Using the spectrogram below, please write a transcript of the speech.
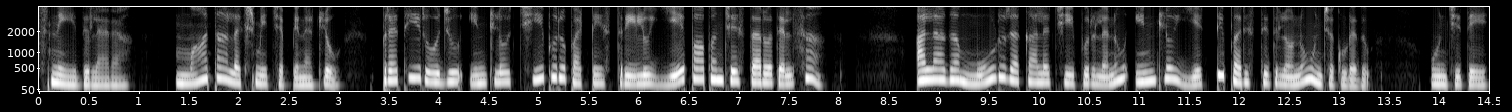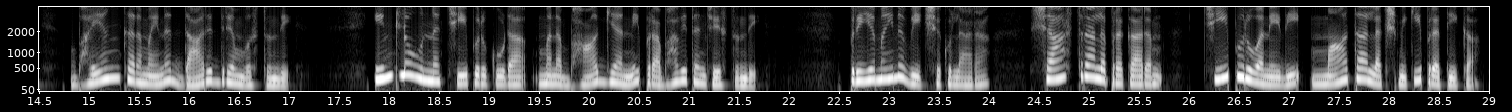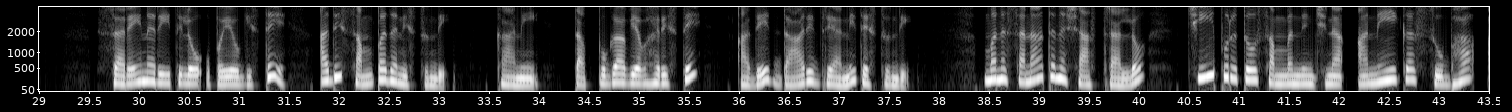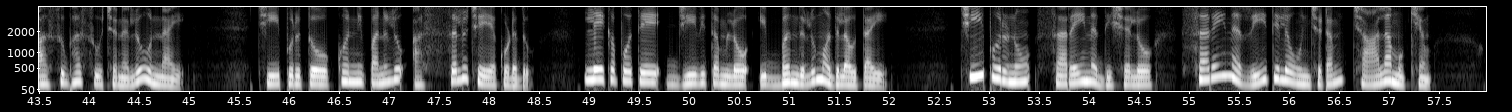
స్నేహితులారా మాతాలక్ష్మి చెప్పినట్లు ప్రతిరోజు ఇంట్లో చీపురు పట్టే స్త్రీలు ఏ పాపం చేస్తారో తెలుసా? అలాగా మూడు రకాల చీపురులను ఇంట్లో ఎట్టి పరిస్థితిలోనూ ఉంచకూడదు. ఉంచితే భయంకరమైన దారిద్ర్యం వస్తుంది. ఇంట్లో ఉన్న చీపురు కూడా మన భాగ్యాన్ని ప్రభావితం చేస్తుంది. ప్రియమైన వీక్షకులారా శాస్త్రాల ప్రకారం చీపురు అనేది మాతాలక్ష్మికి ప్రతీక. సరైన రీతిలో ఉపయోగిస్తే అది సంపదనిస్తుంది. కాని తప్పుగా వ్యవహరిస్తే అదే దారిద్ర్యాన్ని తెస్తుంది. మన సనాతన శాస్త్రాల్లో చీపురుతో సంబంధించిన అనేక శుభ అశుభ సూచనలు ఉన్నాయి. చీపురుతో కొన్ని పనులు అస్సలు చేయకూడదు. లేకపోతే జీవితంలో ఇబ్బందులు మొదలవుతాయి. చీపురును సరైన దిశలో సరైన రీతిలో ఉంచటం చాలా ముఖ్యం.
